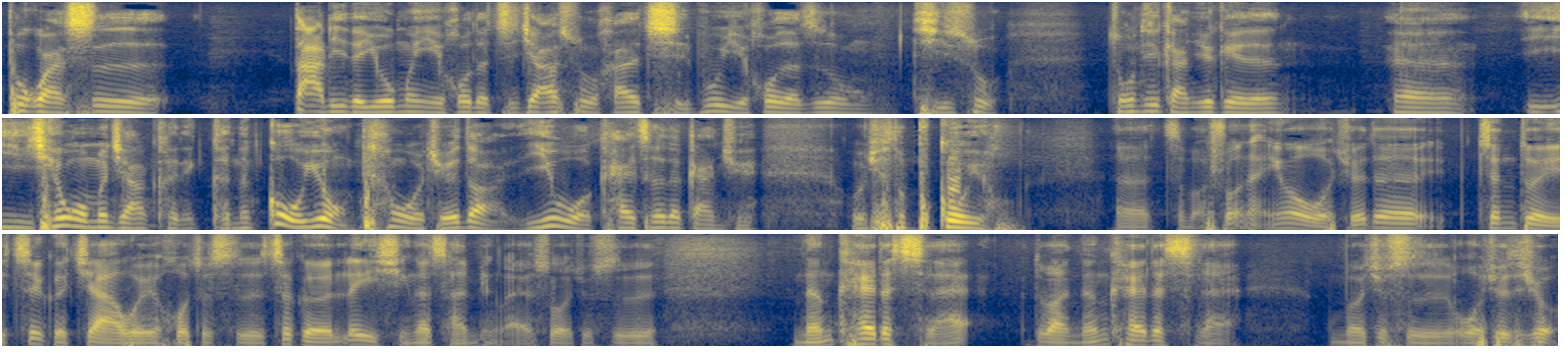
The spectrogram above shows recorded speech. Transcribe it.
不管是大力的油门以后的急加速，还是起步以后的这种提速，总体感觉给人，嗯，以以前我们讲可能可能够用，但我觉得以我开车的感觉，我觉得不够用。呃，怎么说呢？因为我觉得针对这个价位或者是这个类型的产品来说，就是能开得起来，对吧？能开得起来，那么就是我觉得就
